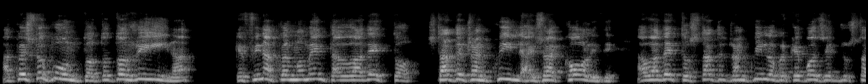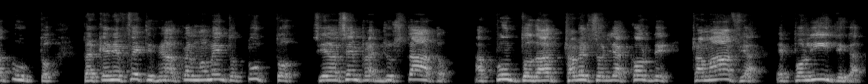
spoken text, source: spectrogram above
A questo punto Totò Riina, che fino a quel momento aveva detto state tranquilli ai suoi accoliti, aveva detto state tranquillo perché poi si aggiusta tutto, perché in effetti fino a quel momento tutto si era sempre aggiustato appunto da, attraverso gli accordi tra mafia e politica,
